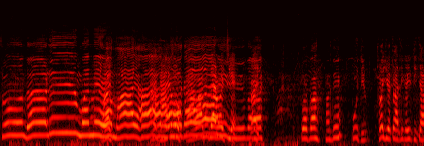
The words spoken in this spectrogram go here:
સુંદરી મને માયા ગાવાનું જ છે. પપ્પા હતી શું શું ગયો તો આટલી ઘડી ટીચા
